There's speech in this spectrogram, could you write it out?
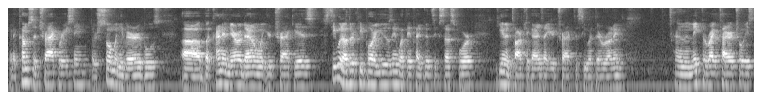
When it comes to track racing, there's so many variables, uh, but kind of narrow down what your track is. See what other people are using, what they've had good success for. You even talk to guys at your track to see what they're running. And then make the right tire choice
